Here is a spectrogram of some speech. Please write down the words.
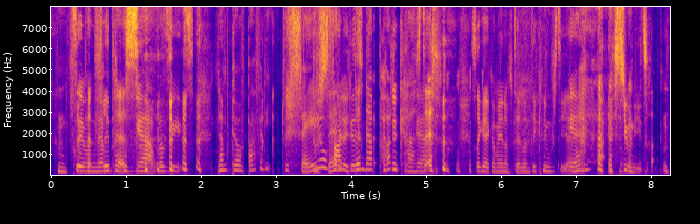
Var fripa- nemt. fripas. Ja, præcis. Nå, men det var bare fordi, du sagde Du jo sagde faktisk... i den der podcast, Ja. at, så kan jeg komme ind og fortælle, om det knuste i Ja. Nej, 7 9 13.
